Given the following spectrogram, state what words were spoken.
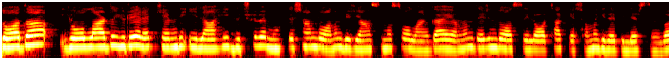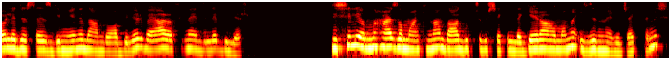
Doğada yollarda yürüyerek kendi ilahi, güçlü ve muhteşem doğanın bir yansıması olan Gaia'nın derin doğasıyla ortak yaşama girebilirsin. Böylece sezgin yeniden doğabilir veya rafine edilebilir. Dişil yanını her zamankinden daha güçlü bir şekilde geri almana izin verecek demiş.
